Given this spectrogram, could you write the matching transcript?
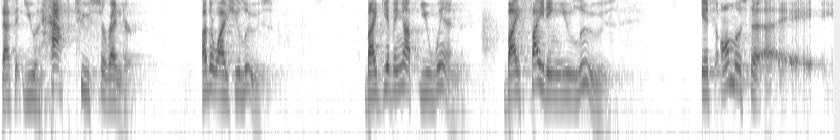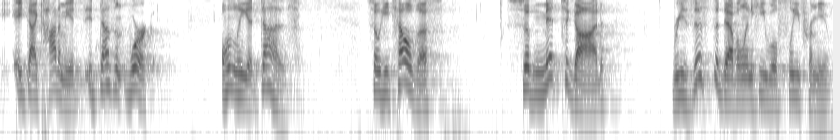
That's it. You have to surrender. Otherwise, you lose. By giving up, you win. By fighting, you lose it's almost a, a, a dichotomy. It, it doesn't work, only it does. So he tells us submit to God, resist the devil, and he will flee from you.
